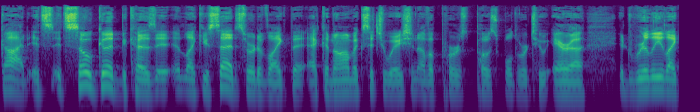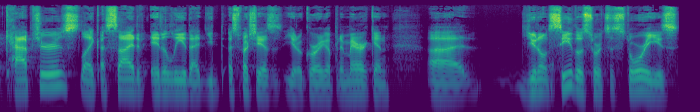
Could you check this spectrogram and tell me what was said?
God, it's it's so good because it, like you said, sort of like the economic situation of a post World War II era, it really like captures like a side of Italy that you, especially as you know, growing up an American, uh, you don't see those sorts of stories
